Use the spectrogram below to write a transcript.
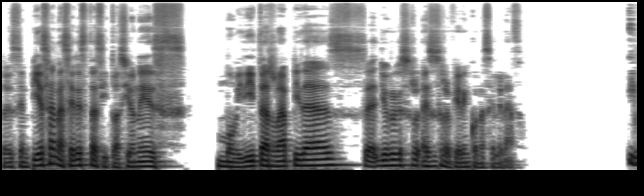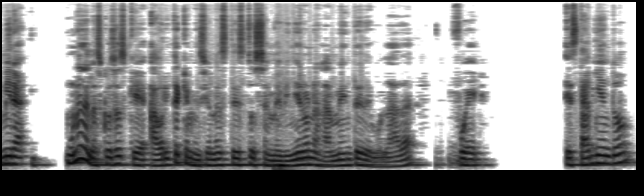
Entonces empiezan a hacer estas situaciones moviditas, rápidas. Yo creo que eso- a eso se refieren con acelerado. Y mira, una de las cosas que ahorita que mencionaste esto se me vinieron a la mente de volada fue, está viendo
